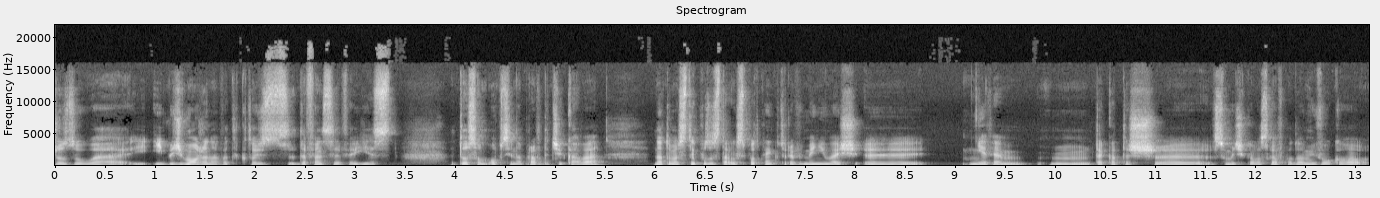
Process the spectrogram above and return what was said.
Josue i, i być może nawet ktoś z defensywy jest, to są opcje naprawdę ciekawe. Natomiast z tych pozostałych spotkań, które wymieniłeś, yy, nie wiem, mm, taka też e, w sumie ciekawostka wpadła mi w oko.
